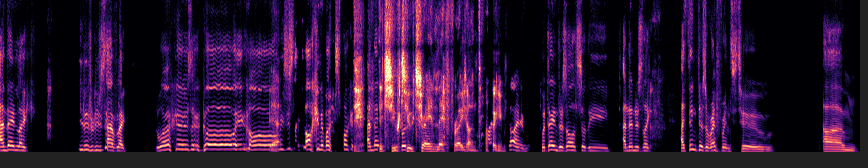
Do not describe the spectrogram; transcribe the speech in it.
and then like you literally just have like the workers are going home Yeah. he's just like talking about his fucking and then The choo choo train left right on time. time. But then there's also the and then there's like I think there's a reference to um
